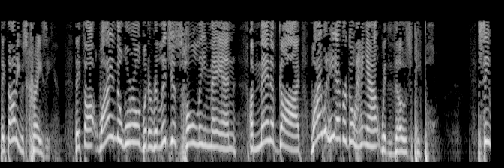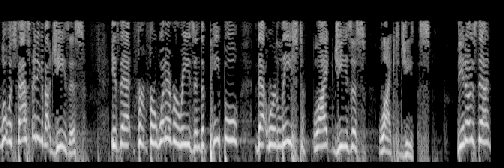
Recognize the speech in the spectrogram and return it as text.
They thought he was crazy. They thought, why in the world would a religious, holy man, a man of God, why would he ever go hang out with those people? See, what was fascinating about Jesus is that for, for whatever reason, the people that were least like Jesus liked Jesus. Do you notice that?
